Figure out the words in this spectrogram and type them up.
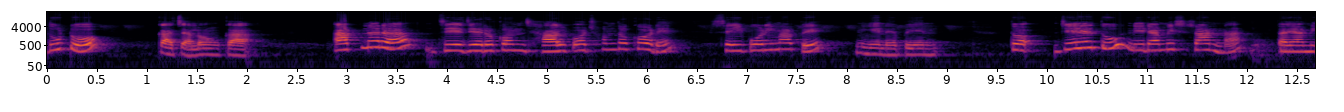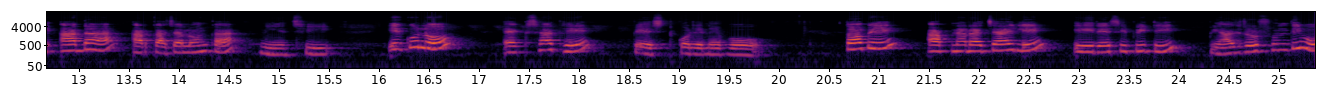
দুটো কাঁচা লঙ্কা। আপনারা যে যেরকম ঝাল পছন্দ করেন, সেই পরিমাপে নিয়ে নেবেন। তো যেহেতু নিরামিষ রান্না, তাই আমি আদা আর কাঁচা লঙ্কা নিয়েছি। এগুলো একসাথে পেস্ট করে নেব। তবে আপনারা চাইলে এই রেসিপিটি পেঁয়াজ রসুন দিয়েও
